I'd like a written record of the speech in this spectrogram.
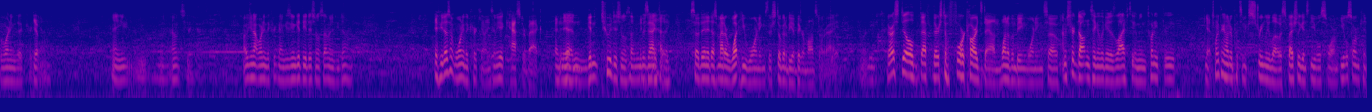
the warning the Kerykeion. Yep. Yeah, you, you, I don't see. Why would you not warning the Kerykeion? Because you're going to get the additional summon if you don't. If he doesn't warning the Kerykeion, he's going to get Castor back, and then getting two additional summons. Exactly. Yeah. so then it doesn't matter what he warnings. There's still going to be a bigger monster. on the Right. There are still there are still four cards down. One of them being warning. So I'm sure Dalton's taking a look at his life too. I mean, 23. yeah, 2300 puts him extremely low, especially against Evil Swarm. Evil Swarm can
